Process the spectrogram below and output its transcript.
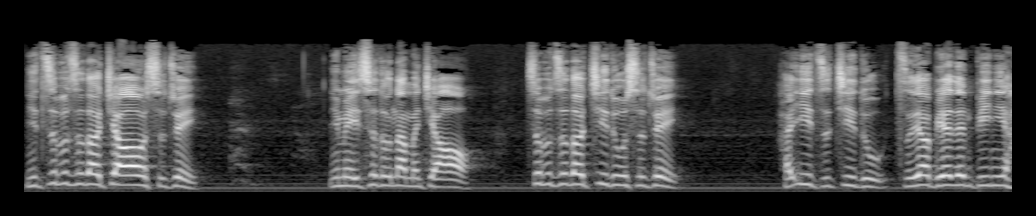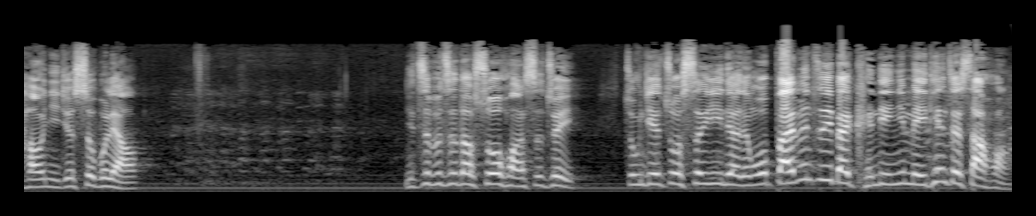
你知不知道骄傲是罪？你每次都那么骄傲，知不知道嫉妒是罪？还一直嫉妒，只要别人比你好，你就受不了。你知不知道说谎是罪？中间做生意的人，我百分之一百肯定你每天在撒谎。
